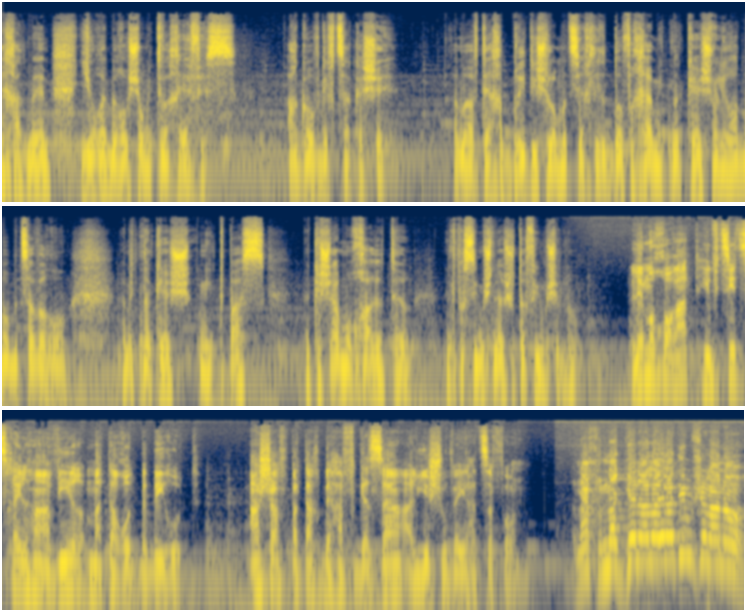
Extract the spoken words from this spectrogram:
אחד מהם יורה בראשו מטווח אפס. ארגוב נפצע קשה. המאבטח הבריטי שלו מצליח לרדוף אחרי המתנקש ולירות בו בצווארו. המתנקש נתפס, וכשעה מאוחר יותר נתפסים שני השותפים שלו. למחרת הפציץ חיל האוויר מטרות בביירות. אש"ף פתח בהפגזה על יישובי הצפון. אנחנו נגן על הילדים שלנו.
